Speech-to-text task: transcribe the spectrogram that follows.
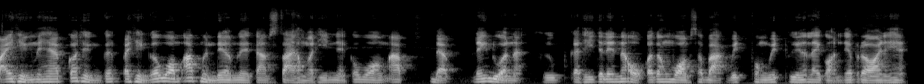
ไปถึงนะครับก็ถึงก็ไปถึงก็วอร์มอัพเหมือนเดิมเลยตามสไตล์ของกะทิเนี่ยก็วอร์มอัพแบบเร่งด่วนอะ่ะคือกะทิจะเล่นหน้าอกก็ต้องวอร์มสะบักวิดพงวิดพื้นอะไรก่อนเรียบร้อยนะฮะ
